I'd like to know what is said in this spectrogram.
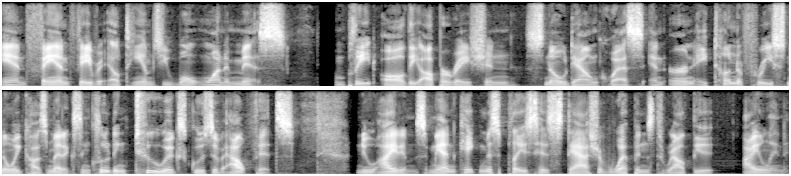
and fan favorite LTMs you won't want to miss. Complete all the Operation Snowdown quests and earn a ton of free snowy cosmetics, including two exclusive outfits. New items. Mancake misplaced his stash of weapons throughout the island.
